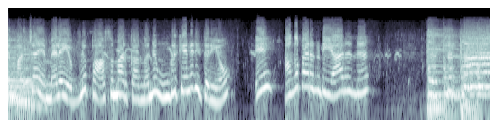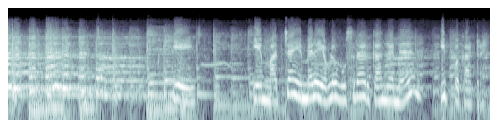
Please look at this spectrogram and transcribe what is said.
என் மச்சான் என் மேல எவ்வளவு பாசமா இருக்காங்கன்னு உங்களுக்கு என்னடி தெரியும்? ஏய் அங்க பாருங்கடி யாருன்னு? ஏய் என் மச்சான் என் மேல எவ்வளவு உசுரா இருக்காங்கன்னு இப்ப காட்டுறேன்.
